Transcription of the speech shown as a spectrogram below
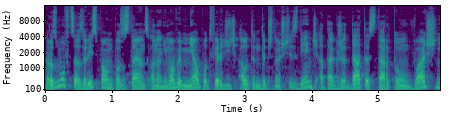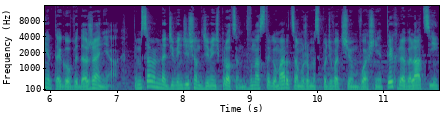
Rozmówca z Respawn, pozostając anonimowym, miał potwierdzić autentyczność zdjęć, a także datę startu właśnie tego wydarzenia. Tym samym na 99%. 12 marca możemy spodziewać się właśnie tych rewelacji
